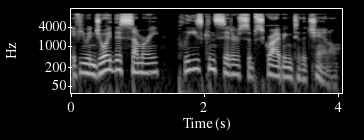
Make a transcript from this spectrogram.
If you enjoyed this summary, please consider subscribing to the channel.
